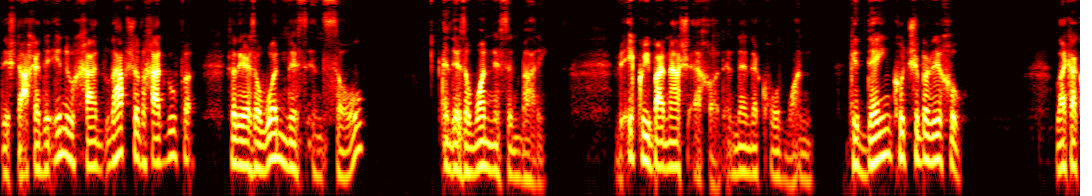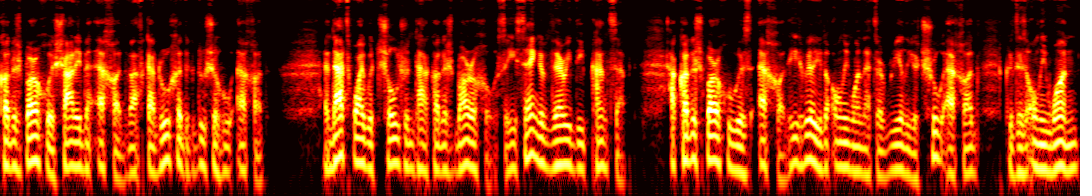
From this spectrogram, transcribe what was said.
Dishtacha de inu chad lapsha v'chad gufa. So there's a oneness in soul, and there's a oneness in body. V'ikri barnash echad, and then they're called one. Gedein Kutshibarichu. Like HaKadosh Baruch Hu, Shari Be'echad, Vafkarucha de Kedusha Hu Echad. And that's why we're children to HaKadosh Baruch Hu. So he's saying a very deep concept. HaKadosh Baruch Hu is Echad. He's really the only one that's a really a true Echad, because there's only one,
